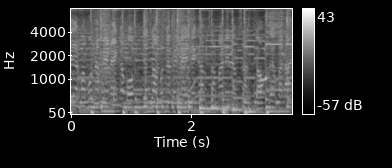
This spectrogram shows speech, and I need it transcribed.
ก็อยากฟังผลนเพลงไหนครับผมจะชอบผลงานเพลงไหนนะครับ สามารถแนะนำสั่งจองได้มาได้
